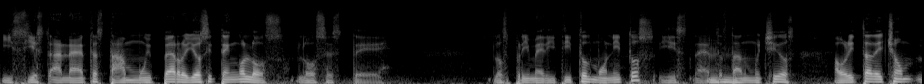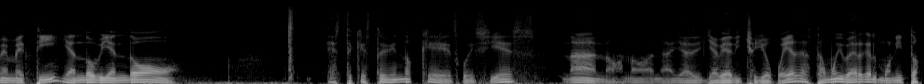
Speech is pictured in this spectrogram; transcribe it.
Y sí, está, la neta está muy perro. Yo sí tengo los, los, este... Los primerititos monitos y la neta están muy chidos. Ahorita, de hecho, me metí y ando viendo... Este que estoy viendo que es, güey, si es... Ah, no, no, ya, ya había dicho yo, verga, está muy verga el monito.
